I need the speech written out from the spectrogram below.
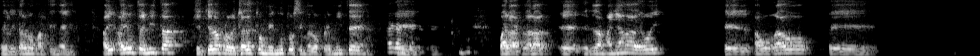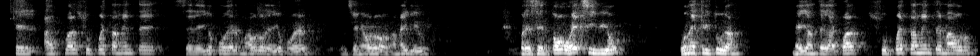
eh, Ricardo Martinelli. Hay, hay, un temita que quiero aprovechar estos minutos, si me lo permiten, eh, para aclarar. Eh, en la mañana de hoy, el abogado el, al cual supuestamente se le dio poder, Mauro le dio poder, el señor Ameglio, presentó o exhibió una escritura mediante la cual supuestamente Mauro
